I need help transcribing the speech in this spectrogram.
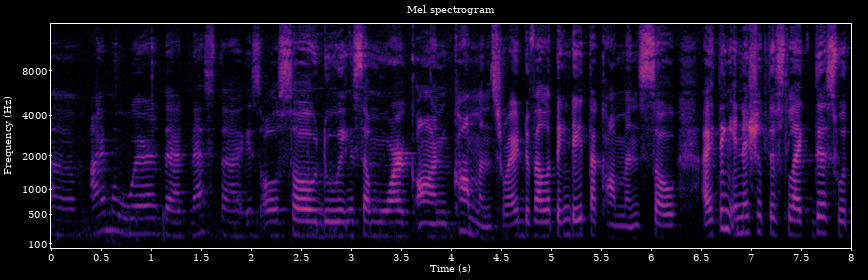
Um, I'm aware that Nesta is also doing some work on commons, right? Developing data commons. So I think initiatives like this would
